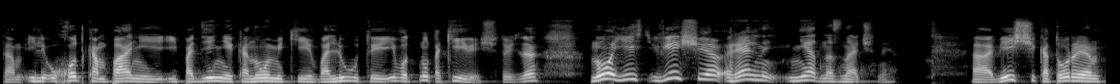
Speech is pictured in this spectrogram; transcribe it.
там, или уход компании, и падение экономики, валюты, и вот, ну, такие вещи, то есть, да. Но есть вещи реально неоднозначные. А, вещи, которые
